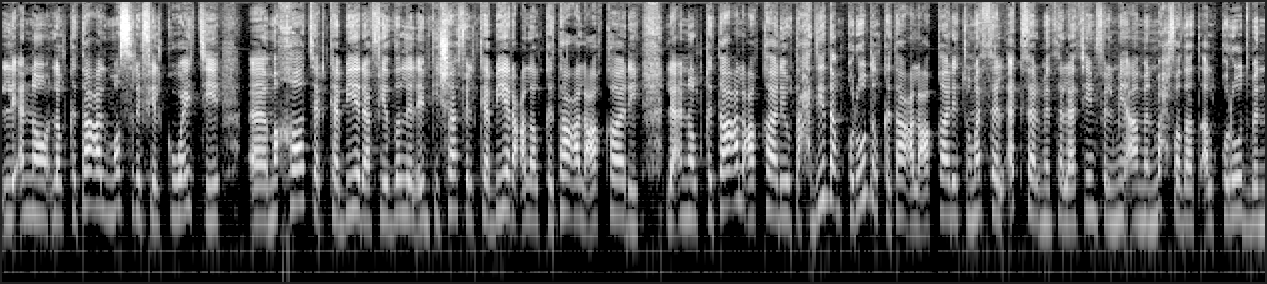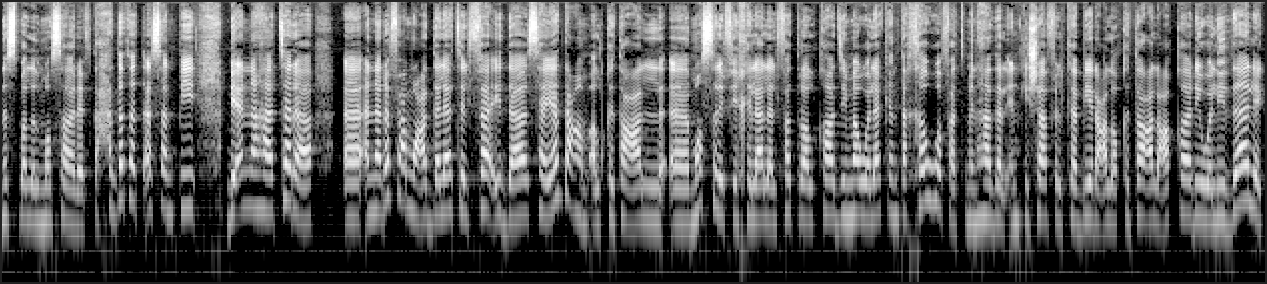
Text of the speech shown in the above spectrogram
لأنه للقطاع المصرفي الكويتي مخاطر كبيرة في ظل الانكشاف الكبير على القطاع العقاري. لأنه القطاع العقاري وتحديدا قروض القطاع العقاري تمثل أكثر من 30% من محفظة القروض بالنسبة للمصارف. تحدثت S&P بأنها ترى آه، أن رفع معدلات الفائدة سيدعم القطاع المصرفي خلال الفترة القادمة ولكن تخوفت من هذا الانكشاف الكبير على القطاع العقاري. ولذلك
